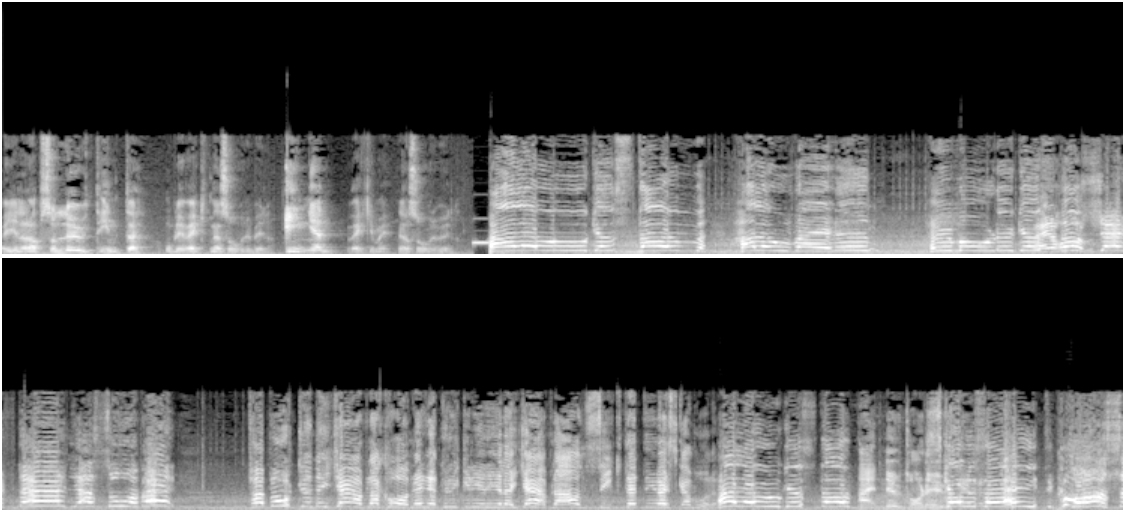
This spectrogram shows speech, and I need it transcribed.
Jag gillar absolut inte att bli väckt när jag sover i bilen. Ingen väcker mig när jag sover i bilen. Hallå Gustav! Hallå världen! Hur mår du Gustav? Men håll käften! Jag sover! Ta bort den där jävla kameran, jag trycker ner hela jävla ansiktet i väskan på dig. Hallå Gustav! Nej, nu tar det hus. Ska du säga hej till Karl? Gasa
